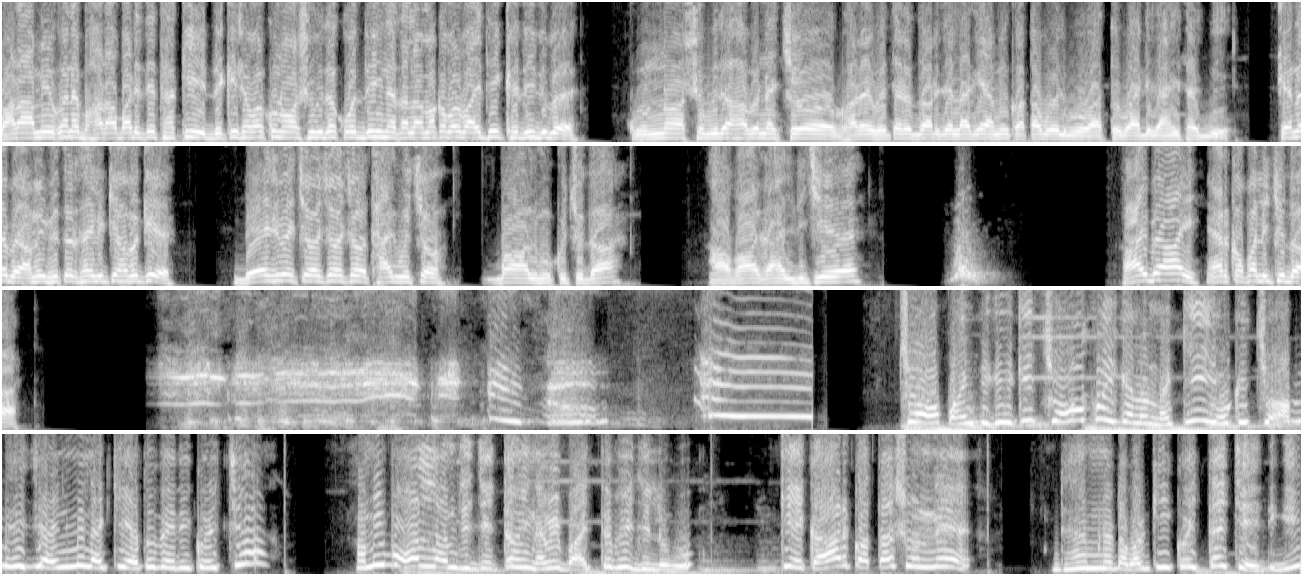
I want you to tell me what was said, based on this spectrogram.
বাড়া, আমি ওখানে ভাড়া বাড়িতে থাকি, দেখিস আমার কোনো অসুবিধা করবি না, তাহলে আমাকে আবার বাড়ি খেতে দিবে। কোনো অসুবিধা হবে না, চো, ঘরের ভিতরে দরজা লাগে আমি কথা বলব, আর তুই বাড়ি দাঁড়িয়ে থাকবি। কেন আমি ভিতরে থাকি কি হবে কি? বেশ বেশ চ চ চ থাকবে চ বাল মুকুচু দা আবার গাল দিচ্ছে হাই ভাই আর কপালি চুদা। চপ আনতে গিয়ে কি চপ হয়ে গেল নাকি? ওকে চপ ভেজে আনবে নাকি এত দেরি করছে? আমি বললাম যে যেতে হয় না আমি বাড়িতে ভেজে নেব। কে কার কথা শুনলে ঢ্যামনাটা আবার কি করতে চাই এদিকে?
